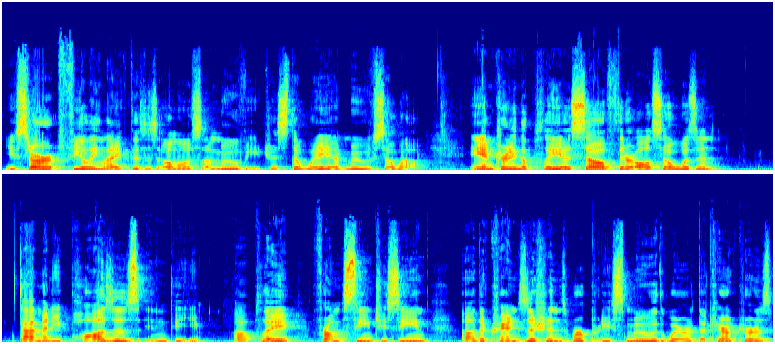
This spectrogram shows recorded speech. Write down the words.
you start feeling like this is almost a movie, just the way it moves so well. And during the play itself, there also wasn't that many pauses in the uh, play from scene to scene uh, the transitions were pretty smooth, where the characters,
